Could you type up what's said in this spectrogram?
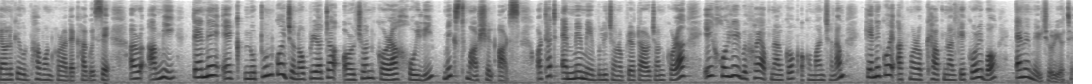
তেওঁলোকে উদ্ভাৱন কৰা দেখা গৈছে। আৰু আমি তেনে এক নতুনকৈ জনপ্ৰিয়তা অৰ্জন কৰা শৈলী মিক্সড মাৰ্চিয়েল আৰ্টছ অৰ্থাৎ এম এম এ বুলি জনপ্ৰিয়তা অৰ্জন কৰা এই শৈলীৰ বিষয়ে আপোনালোকক অকণমান জনাম। কেনেকৈ আত্মৰক্ষা আপোনালোকে কৰিব এম এম এৰ জৰিয়তে?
